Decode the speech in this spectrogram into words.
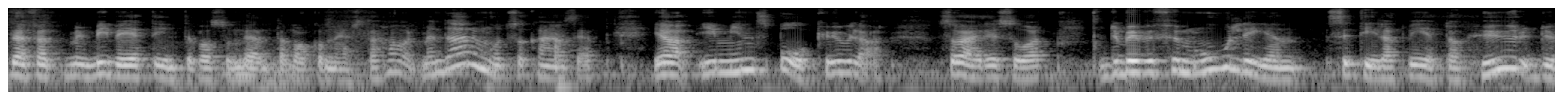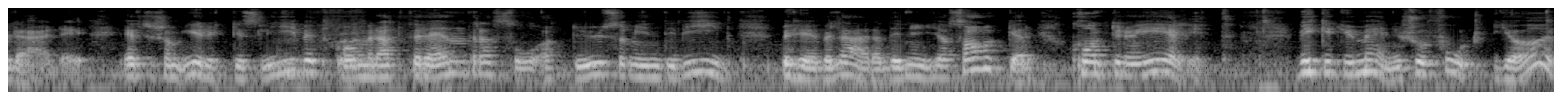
Därför att vi vet inte vad som väntar bakom nästa hörn. Men däremot så kan jag säga att jag, i min spåkula så är det så att du behöver förmodligen se till att veta hur du lär dig. Eftersom yrkeslivet kommer att förändras så att du som individ behöver lära dig nya saker kontinuerligt. Vilket ju människor fort gör.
